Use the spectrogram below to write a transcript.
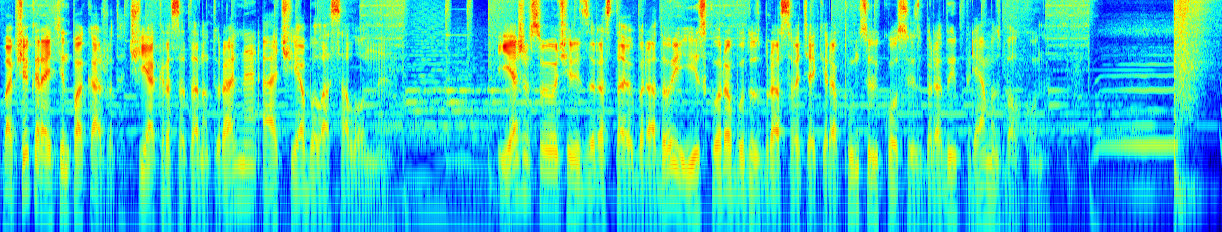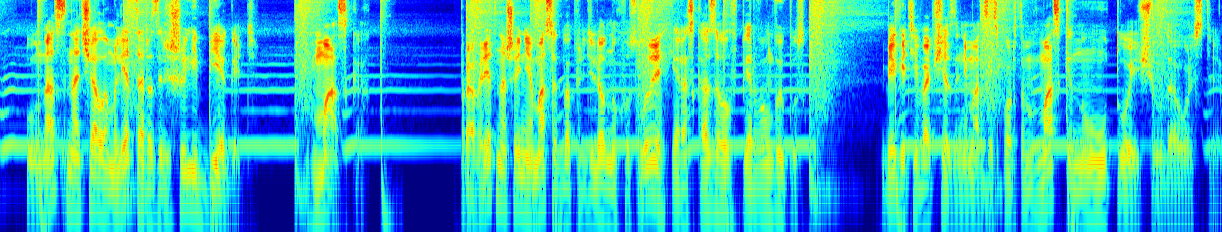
Вообще карантин покажет, чья красота натуральная, а чья была салонная. Я же в свою очередь зарастаю бородой и скоро буду сбрасывать Аки Рапунцель косы из бороды прямо с балкона. У нас с началом лета разрешили бегать. В масках. Про вред ношения масок в определенных условиях я рассказывал в первом выпуске. Бегать и вообще заниматься спортом в маске, ну, то еще удовольствие.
